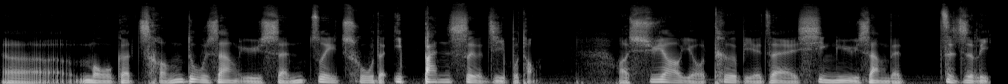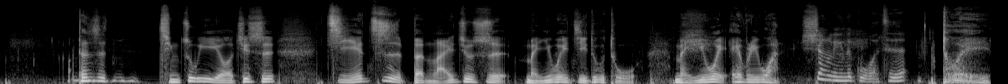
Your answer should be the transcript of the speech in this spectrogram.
呃某个程度上与神最初的一般设计不同啊，需要有特别在性欲上的自制力。但是，请注意哦，其实节制本来就是每一位基督徒、每一位 everyone 圣灵的果子，对，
